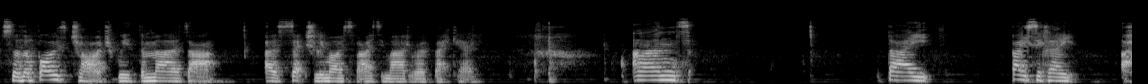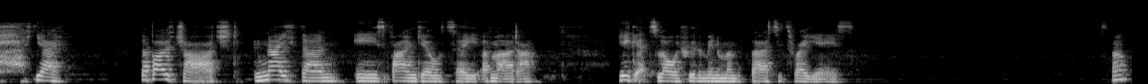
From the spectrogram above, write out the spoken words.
So they're both charged with the murder, a sexually motivated murder of Becky. And they basically, uh, yeah, they're both charged. Nathan is found guilty of murder. He gets life with a minimum of 33 years. So,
